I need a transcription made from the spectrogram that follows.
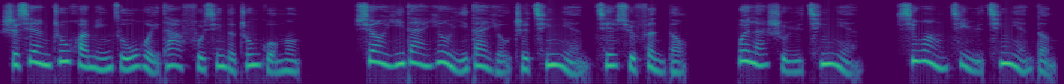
实现中华民族伟大复兴的中国梦，需要一代又一代有志青年接续奋斗。未来属于青年，希望寄予青年等，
